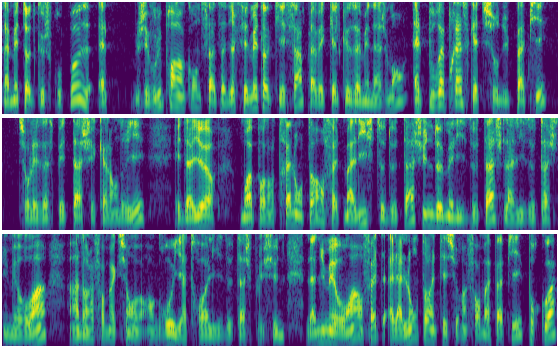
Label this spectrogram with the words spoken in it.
la méthode que je propose, j'ai voulu prendre en compte ça, c'est-à-dire que c'est une méthode qui est simple avec quelques aménagements. Elle pourrait presque être sur du papier, sur les aspects tâches et calendrier. Et d'ailleurs, moi, pendant très longtemps, en fait, ma liste de tâches, une de mes listes de tâches, la liste de tâches numéro 1, hein, dans la formation, en gros, il y a trois listes de tâches plus une. La numéro 1, en fait, elle a longtemps été sur un format papier. Pourquoi?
